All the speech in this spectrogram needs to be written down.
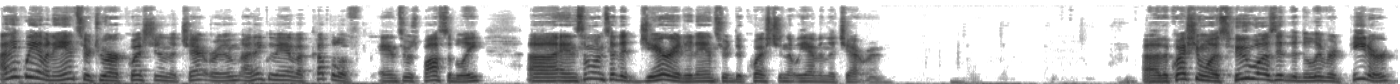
I think we have an answer to our question in the chat room. I think we may have a couple of answers possibly. Uh, and someone said that Jared had answered the question that we have in the chat room. Uh, the question was, who was it that delivered Peter?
